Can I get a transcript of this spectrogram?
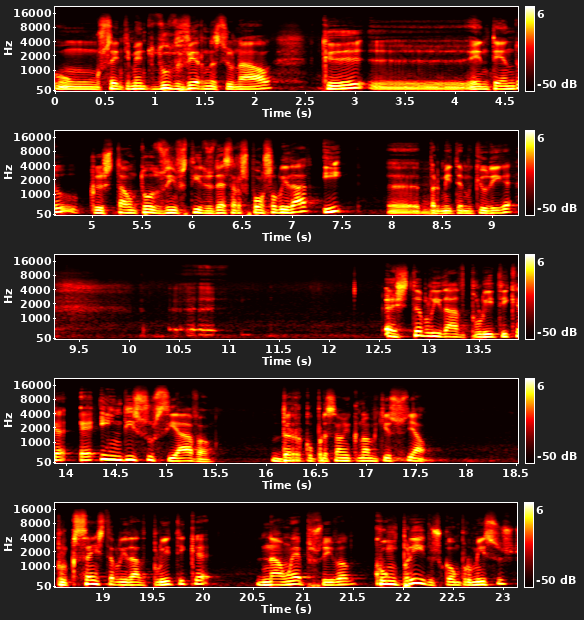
um sentimento do dever nacional que entendo que estão todos investidos dessa responsabilidade e, permita-me que o diga, a estabilidade política é indissociável da recuperação económica e social. Porque sem estabilidade política não é possível cumprir os compromissos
